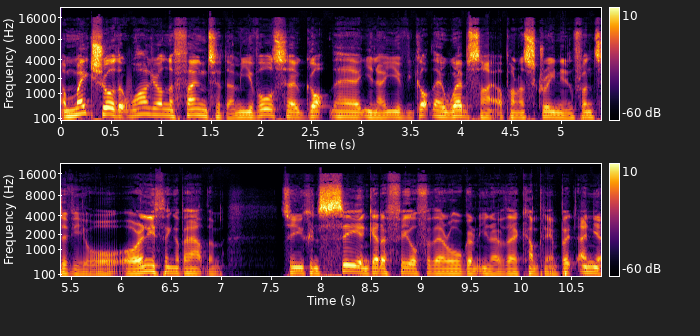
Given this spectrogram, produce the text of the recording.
And make sure that while you're on the phone to them, you've also got their, you know, you've got their website up on a screen in front of you or, or anything about them. So you can see and get a feel for their organ, you know, their company. But and yeah,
